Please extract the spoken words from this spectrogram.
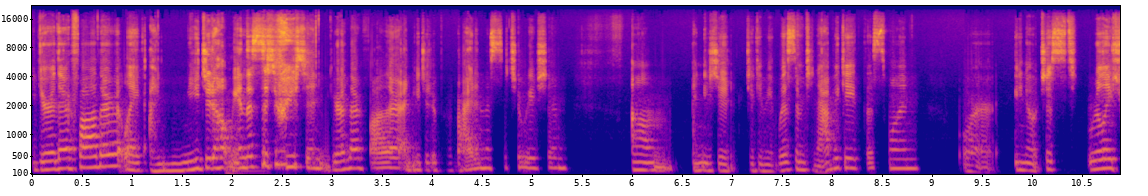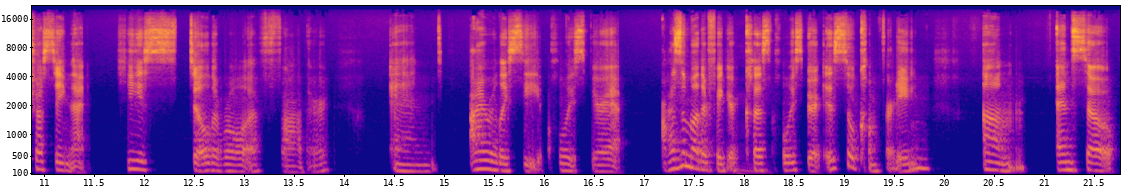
you're their father. Like, I need you to help me in this situation. You're their father. I need you to provide in this situation. Um, I need you to give me wisdom to navigate this one. Or, you know, just really trusting that he is still the role of father. And I really see Holy Spirit as a mother figure because Holy Spirit is so comforting. Um, and so,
